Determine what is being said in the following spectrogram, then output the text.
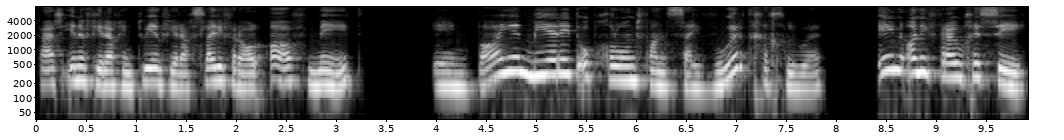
Vers 41 en 42 sluit die verhaal af met en baie meer het op grond van sy woord geglo en aan die vrou gesê:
